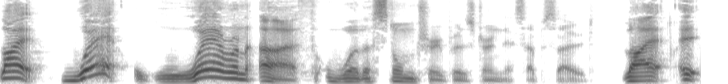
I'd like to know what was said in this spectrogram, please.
Like, where, where on earth were the stormtroopers during this episode? Like, it,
